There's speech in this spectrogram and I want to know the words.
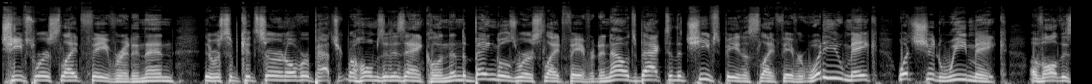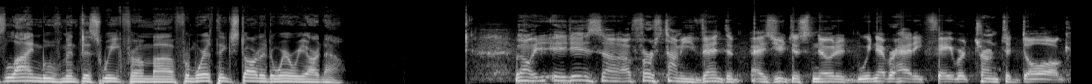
Chiefs were a slight favorite, and then there was some concern over Patrick Mahomes and his ankle, and then the Bengals were a slight favorite, and now it's back to the Chiefs being a slight favorite. What do you make? What should we make of all this line movement this week from uh, from where things started to where we are now? Well, it, it is uh, a first time event. As you just noted, we never had a favorite turn to dog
